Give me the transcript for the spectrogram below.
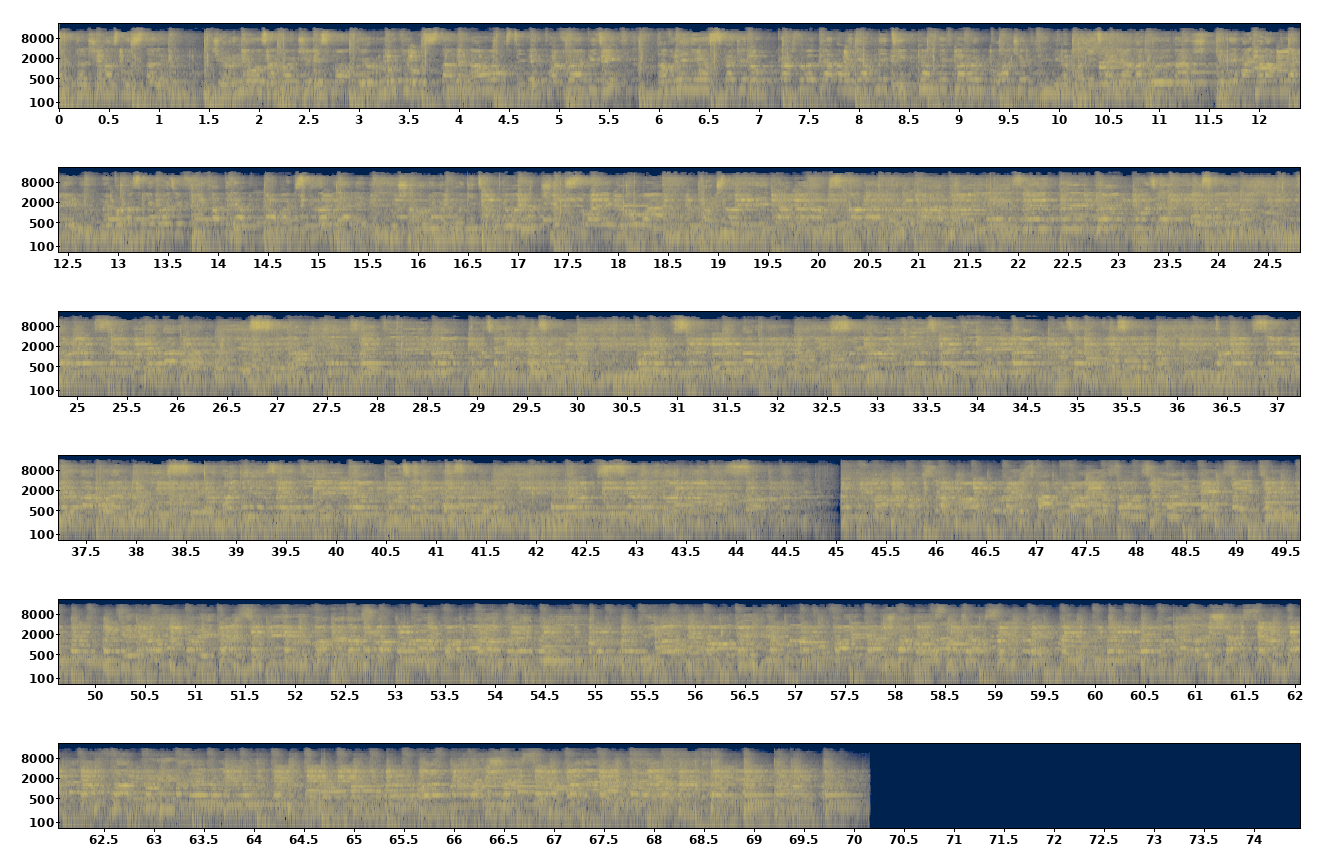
Писать дальше нас не стали. Чернила закончились, мол, и руки устали. А у вас теперь плохой аппетит. Давление скачет у каждого пятого нервный тик. Каждый второй плачет. Инопланетяне атакуют аж тремя кораблями. Мы бросили против них отряд бабок с граблями. Душа у инопланетян говорят черства и грубо Так что, ребята, Russia.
